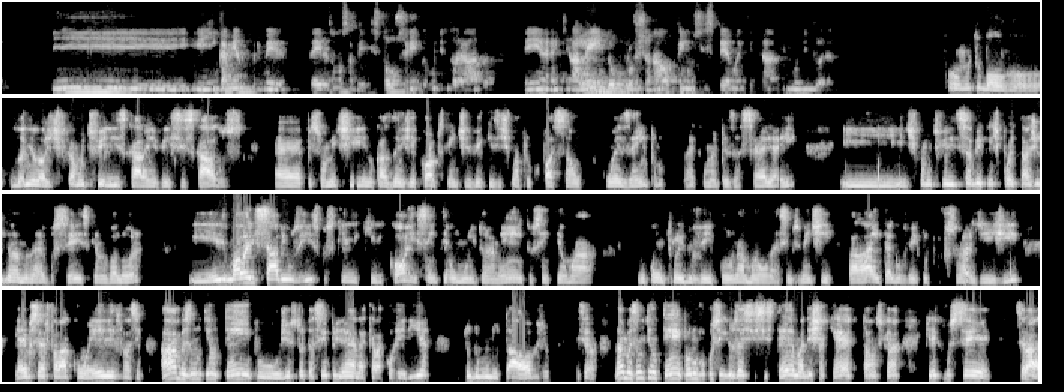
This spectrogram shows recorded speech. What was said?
e, e encaminhando primeiro. Daí eles vão saber, estou sendo monitorado, tem, além do profissional, tem um sistema que está me monitorando. Pô, muito bom, Danilo. A gente fica muito feliz, cara, em ver esses casos, é, principalmente no caso da NG Corps, que a gente vê que existe uma preocupação com o exemplo, né, que é uma empresa séria aí, e a gente fica muito feliz de saber que a gente pode estar ajudando, né, vocês, que é um valor, e eles mal eles sabem os riscos que ele, que ele corre sem ter um monitoramento, sem ter uma, um controle do veículo na mão, né, simplesmente vai lá, entrega o veículo para o funcionário dirigir, e aí você vai falar com ele e fala assim, ah, mas não tenho tempo, o gestor está sempre né, naquela correria, todo mundo tá, óbvio. Você, não, mas não tenho tempo, eu não vou conseguir usar esse sistema, deixa quieto, tal, não sei lá. Queria que você, sei lá,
